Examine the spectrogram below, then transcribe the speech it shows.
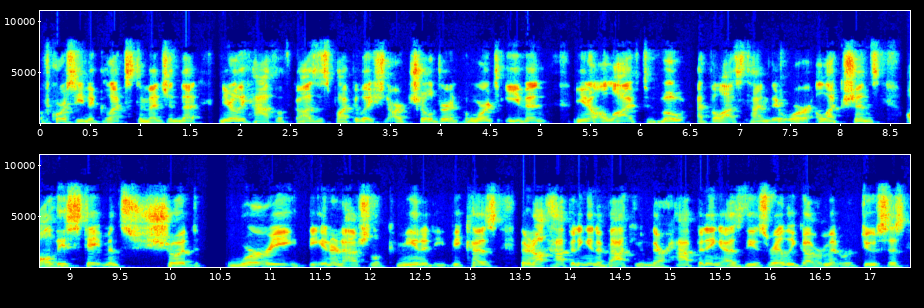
Of course, he neglects to mention that nearly half of Gaza's population are children who weren't even, you know, alive to vote at the last time there were elections. All these statements should worry the international community because they're not happening in a vacuum. They're happening as the Israeli government reduces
